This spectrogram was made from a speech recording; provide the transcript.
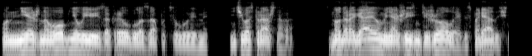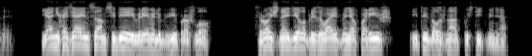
Он нежно обнял ее и закрыл глаза поцелуями. «Ничего страшного. Но, дорогая, у меня жизнь тяжелая, беспорядочная. Я не хозяин сам себе, и время любви прошло. Срочное дело призывает меня в Париж, и ты должна отпустить меня».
